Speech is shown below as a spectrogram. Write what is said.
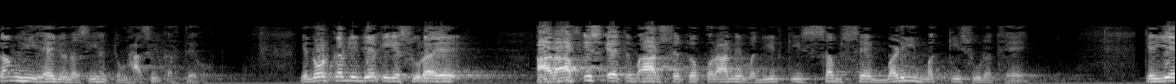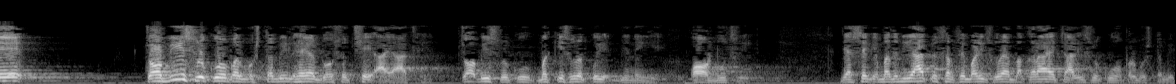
कम ही है जो नसीहत तुम हासिल करते हो। ये नोट कर लीजिए कि यह सूरह आराफ, इस एतबार से तो कुरान मजीद की सबसे बड़ी मक्की सूरत है कि ये चौबीस रुकुओं पर मुश्तमिल है और दो सौ छह आयात है। चौबीस रुकू, मक्की सूरत कोई नहीं है, और दूसरी। जैसे कि मदनियात में सबसे बड़ी सूरह बकरा है, चालीस रुकुओं पर मुश्तमिल।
